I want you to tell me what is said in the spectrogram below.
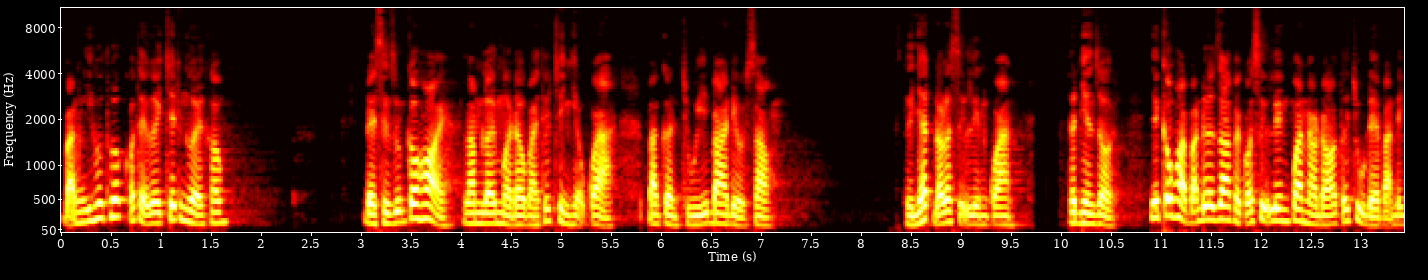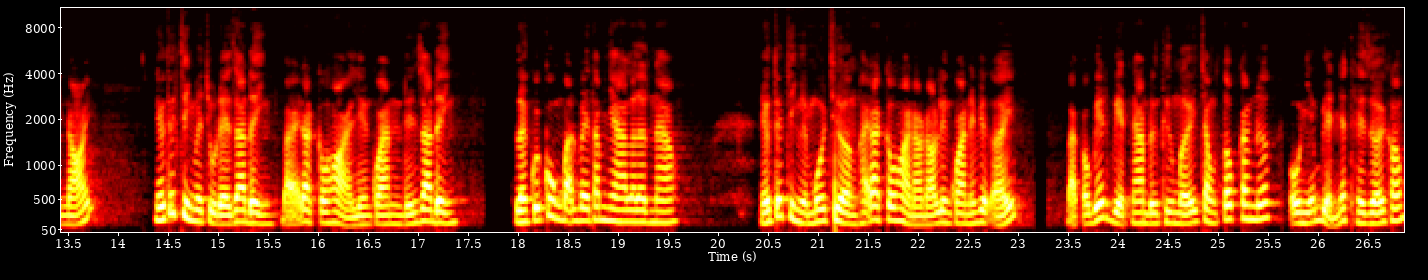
bạn nghĩ hút thuốc có thể gây chết người không? Để sử dụng câu hỏi làm lời mở đầu bài thuyết trình hiệu quả, bạn cần chú ý 3 điều sau. Thứ nhất đó là sự liên quan. Tất nhiên rồi, những câu hỏi bạn đưa ra phải có sự liên quan nào đó tới chủ đề bạn định nói. Nếu thuyết trình về chủ đề gia đình, bạn hãy đặt câu hỏi liên quan đến gia đình. Lần cuối cùng bạn về thăm nhà là lần nào? Nếu thuyết trình về môi trường, hãy đặt câu hỏi nào đó liên quan đến việc ấy. Bạn có biết Việt Nam đứng thứ mấy trong top các nước ô nhiễm biển nhất thế giới không?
